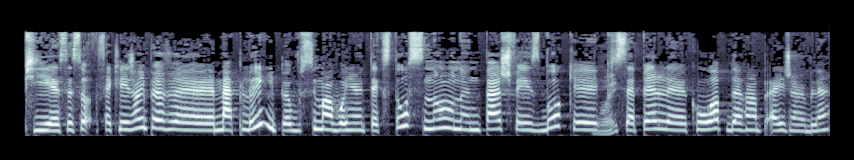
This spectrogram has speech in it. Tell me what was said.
Puis euh, c'est ça. Fait que les gens, ils peuvent m'appeler, ils peuvent aussi m'envoyer un texto. Sinon, on a une page Facebook qui s'appelle Coop de remplacement. Hey, j'ai un blanc.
